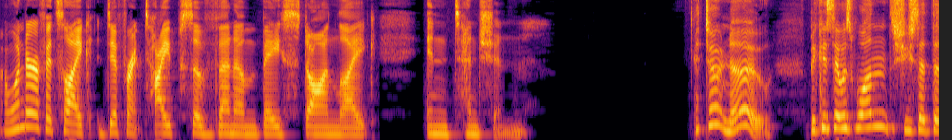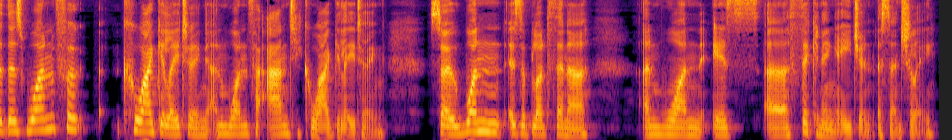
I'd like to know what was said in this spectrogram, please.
I wonder if it's like different types of venom based on like intention. I don't know. Because there was one, she said that there's one for coagulating and one for anticoagulating. So one is a blood thinner and one is a thickening agent, essentially,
